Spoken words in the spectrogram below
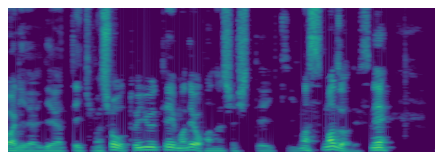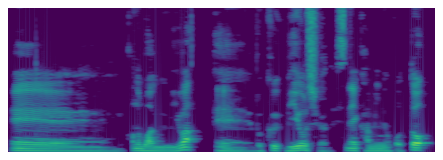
割合でやっていきましょうというテーマでお話ししていきます。まずはですね、えー、この番組は、えー、僕、美容師がですね、髪のこと、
